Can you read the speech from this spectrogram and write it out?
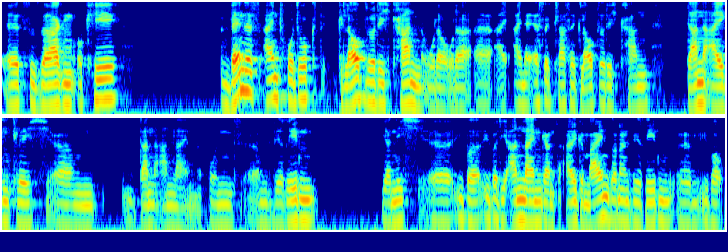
äh, zu sagen, okay, wenn es ein Produkt glaubwürdig kann oder, oder äh, eine Assetklasse glaubwürdig kann, dann eigentlich ähm, dann Anleihen. Und ähm, wir reden ja nicht äh, über, über die Anleihen ganz allgemein, sondern wir reden ähm, über,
